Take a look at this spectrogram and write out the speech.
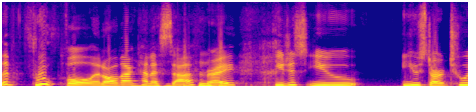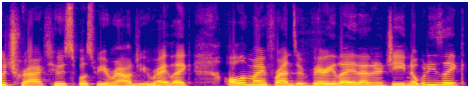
live fruitful and all that kind of stuff, right? You just you you start to attract who's supposed to be around you, right? Like all of my friends are very light energy. Nobody's like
